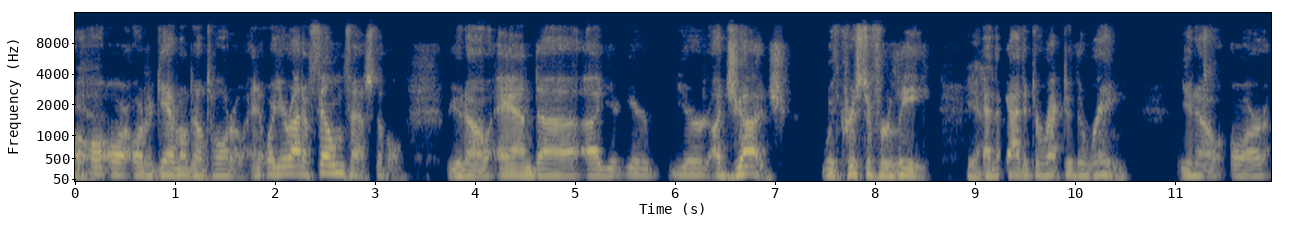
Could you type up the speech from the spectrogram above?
yeah. Or, or, or Guillermo del Toro, and or you're at a film festival, you know, and uh, uh, you're you're you're a judge with Christopher Lee, yeah. and the guy that directed The Ring, you know, or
